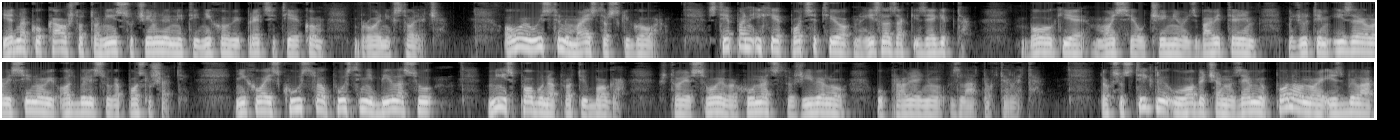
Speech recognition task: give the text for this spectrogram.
jednako kao što to nisu činili niti njihovi preci tijekom brojnih stoljeća. Ovo je uistinu majstorski govor. Stjepan ih je podsjetio na izlazak iz Egipta. Bog je Mojsija učinio izbaviteljem, međutim Izraelovi sinovi odbili su ga poslušati. Njihova iskustva u pustinji bila su niz pobuna protiv Boga, što je svoj vrhunac doživjelo u pravljenju zlatnog teleta. Dok su stigli u obećanu zemlju, ponovno je izbila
